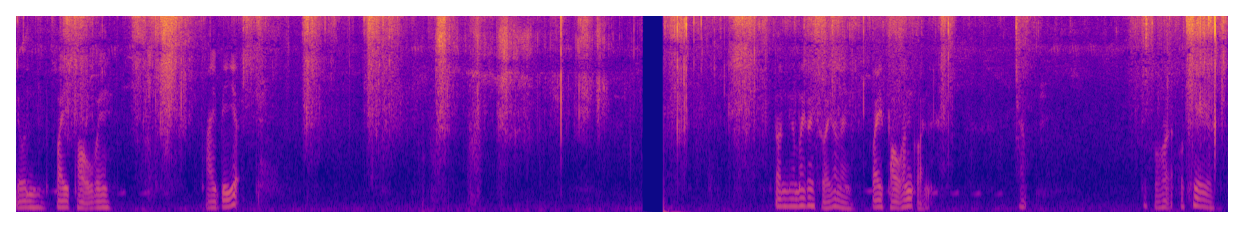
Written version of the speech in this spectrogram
โดนไฟเผาไปตายไปเยอะต้นก็ไม่ค่อยสวยเท่าไหร่ไฟเผาครั้งก่อนครับก็โอเคอยู่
